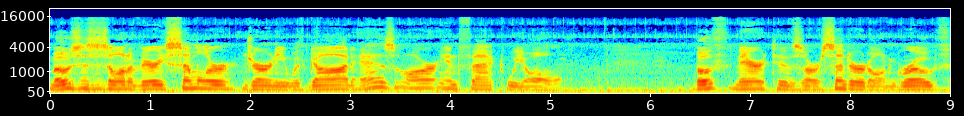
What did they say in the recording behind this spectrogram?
Moses is on a very similar journey with God, as are, in fact, we all. Both narratives are centered on growth,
